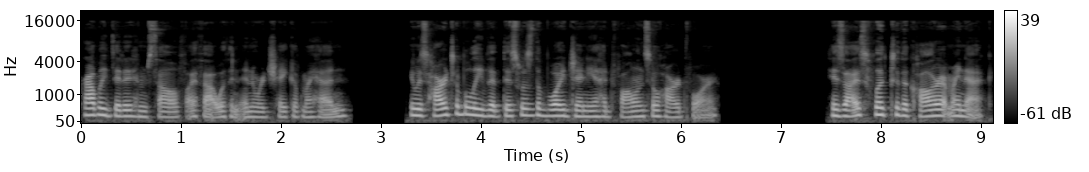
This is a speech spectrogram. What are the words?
Probably did it himself, I thought with an inward shake of my head. It was hard to believe that this was the boy Genya had fallen so hard for. His eyes flicked to the collar at my neck.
